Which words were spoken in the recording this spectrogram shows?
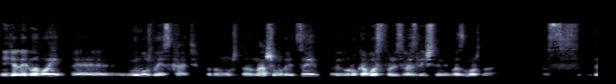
недельной главой э, не нужно искать, потому что наши мудрецы э, руководствовались различными, возможно, с, э,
